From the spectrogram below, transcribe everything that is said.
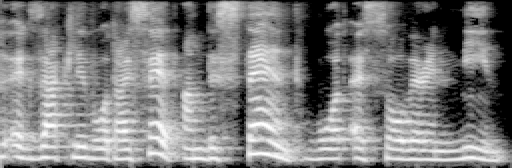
exactly what I said, understand what a sovereign mean.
